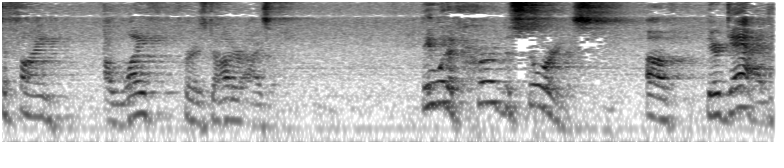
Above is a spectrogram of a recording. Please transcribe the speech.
to find a wife for his daughter Isaac. They would have heard the stories of their dad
